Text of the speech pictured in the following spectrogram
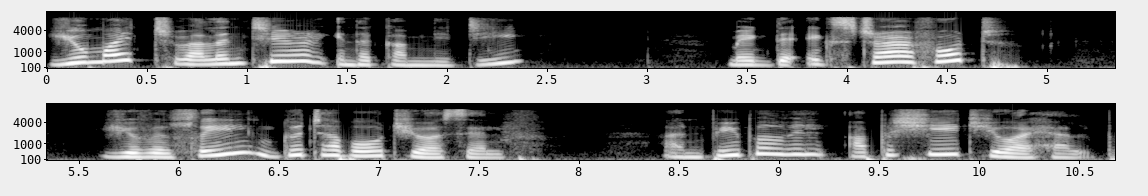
You might volunteer in the community. Make the extra effort. You will feel good about yourself and people will appreciate your help.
